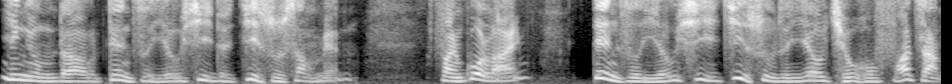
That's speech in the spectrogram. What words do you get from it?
应用到电子游戏的技术上面。反过来，电子游戏技术的要求和发展，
